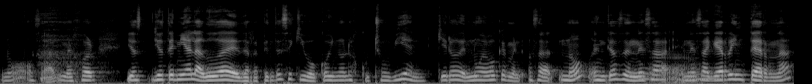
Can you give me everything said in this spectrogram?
¿No? O sea, mejor. Yo, yo tenía la duda de de repente se equivocó y no lo escuchó bien. Quiero de nuevo que me. O sea, ¿no? Entiendes, en esa, en esa guerra interna.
